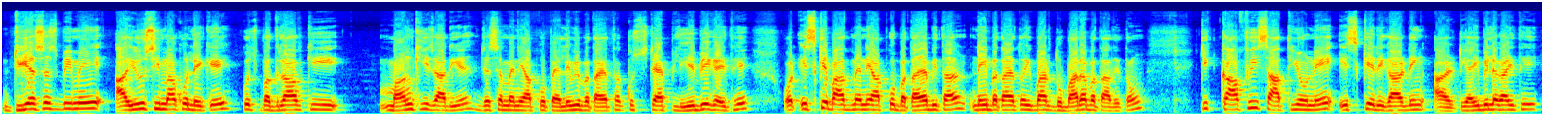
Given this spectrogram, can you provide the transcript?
डीएसएसबी में आयु सीमा को लेके कुछ बदलाव की मांग की जा रही है। जैसे मैंने आपको पहले भी बताया था, कुछ स्टेप लिए भी गए थे और इसके बाद मैंने आपको बताया भी था, नहीं बताया तो एक बार दोबारा बता देता हूँ। कि काफ़ी साथियों ने इसके रिगार्डिंग आरटीआई भी लगाई थी।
